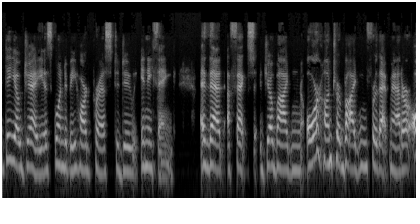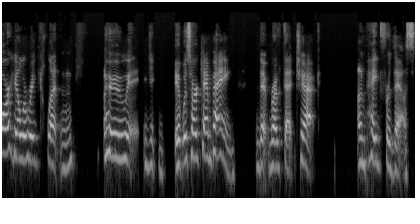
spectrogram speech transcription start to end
DOJ is going to be hard pressed to do anything that affects Joe Biden or Hunter Biden for that matter, or Hillary Clinton, who it was her campaign that wrote that check and paid for this.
